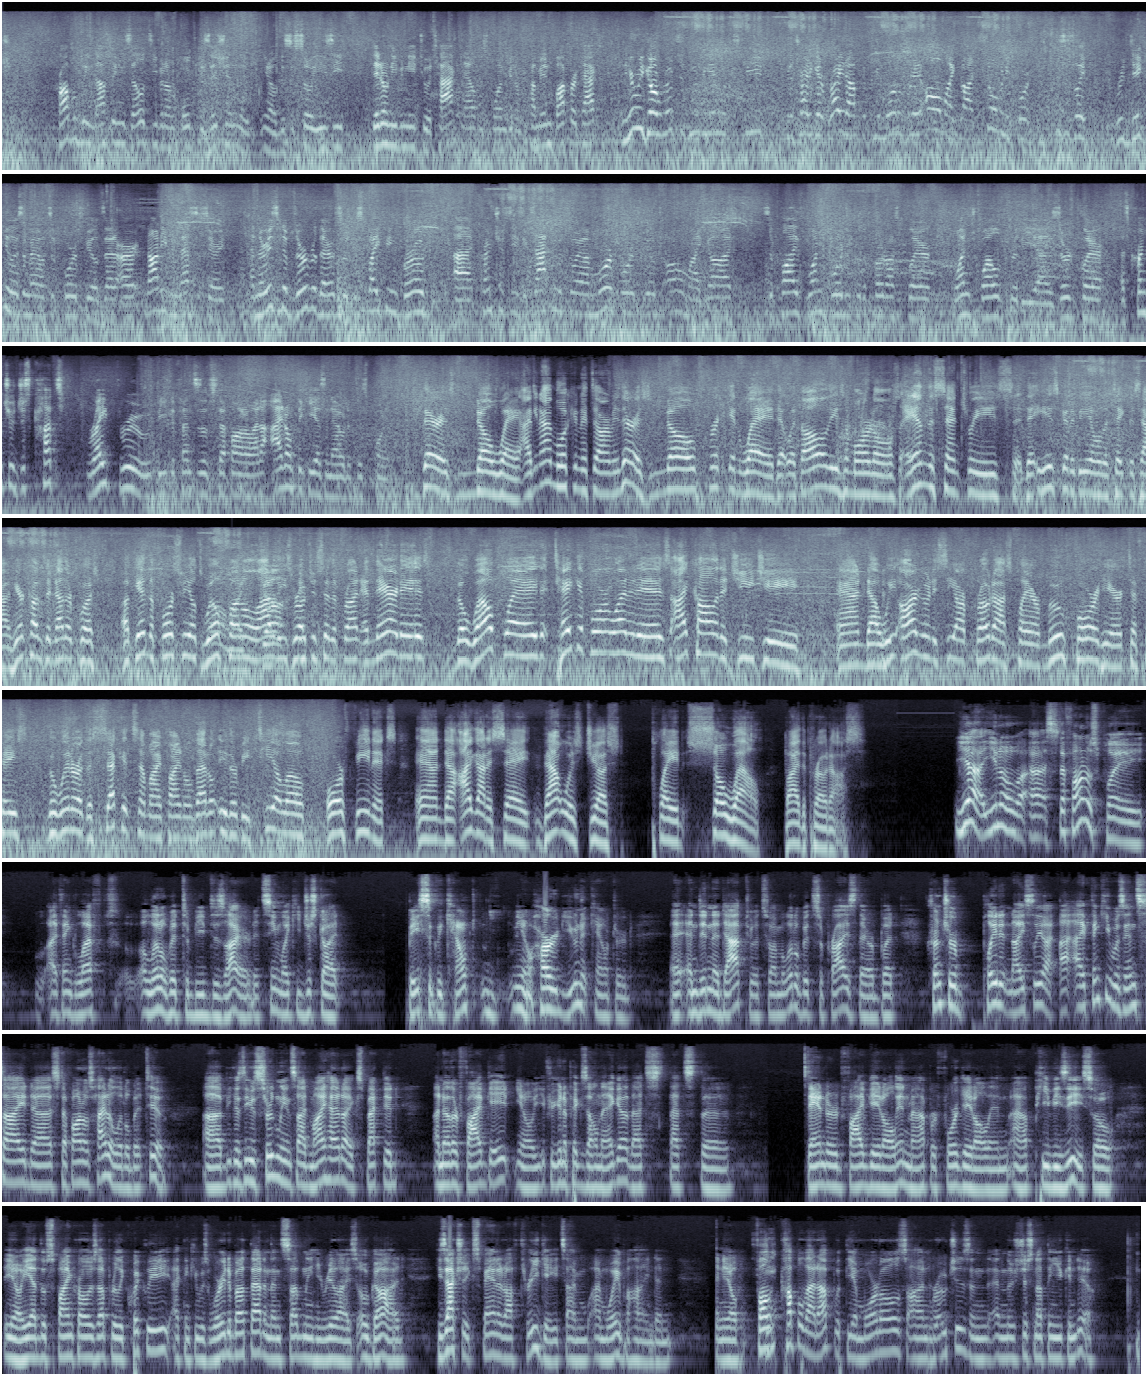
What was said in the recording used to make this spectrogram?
Probably nothing. Zealot's even on hold position. You know, this is so easy. They don't even need to attack. Now this one gonna come in, buffer attack. And here we go, Roach is moving in with speed. Gonna try to get right up with the Immortals ready. Oh my god, so many force. This is like ridiculous amounts of force fields that are not even necessary. And there is an observer there, so despite being burrowed, uh, Cruncher sees exactly what's going on. More force fields. Oh my god. Supplies 140 for the Protoss player, 112 for the uh, Zerg player, as Cruncher just cuts right through the defenses of Stephano, and I don't think he has an out at this point. There is no way. I mean, I'm looking at the army. There is no freaking way that with all of these Immortals and the Sentries that he's going to be able to take this out. Here comes another push. Again, the force fields will oh funnel a lot God. of these roaches to the front, and there it is. The well played. Take it for what it is. I call it a GG. And uh, we are going to see our Protoss player move forward here to face the winner of the second semifinal. That'll either be TLO or Phoenix. And uh, I got to say, that was just played so well by the Protoss. Yeah, you know, uh, Stephano's play, I think, left a little bit to be desired. It seemed like he just got basically count, you know, hard unit countered and, and didn't adapt to it. So I'm a little bit surprised there. But Cruncher played it nicely. I, I think he was inside uh, Stephano's head a little bit too, uh, because he was certainly inside my head. I expected another five gate. You know, if you're gonna pick Xel'Naga, that's that's the standard five gate all in map or four gate all in PVZ. So you know he had those spine crawlers up really quickly. I think he was worried about that, and then suddenly he realized, oh god, he's actually expanded off three gates. I'm I'm way behind and and you know, fall, couple that up with the immortals on roaches, and and there's just nothing you can do.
